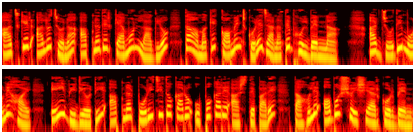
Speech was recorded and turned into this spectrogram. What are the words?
আজকের আলোচনা আপনাদের কেমন লাগল তা আমাকে কমেন্ট করে জানাতে ভুলবেন না। আর যদি মনে হয় এই ভিডিওটি আপনার পরিচিত কারও উপকারে আসতে পারে, তাহলে অবশ্যই শেয়ার করবেন।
